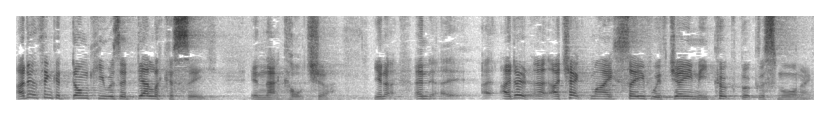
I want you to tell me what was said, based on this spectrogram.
I don't think a donkey was a delicacy in that culture. You know, and I, I don't, I checked my Save with Jamie cookbook this morning.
